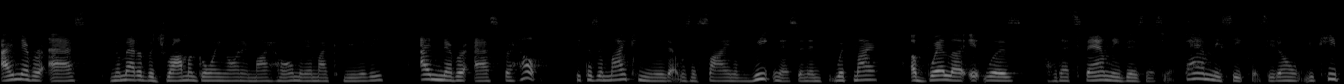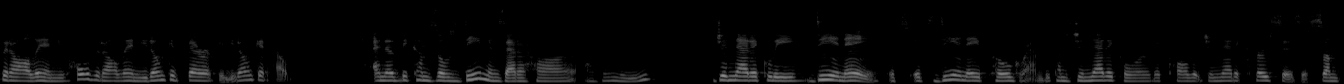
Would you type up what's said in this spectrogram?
I never asked, no matter the drama going on in my home and in my community, I never asked for help because in my community that was a sign of weakness, and in, with my abuela, it was oh that's family business, you know, family secrets. You don't you keep it all in, you hold it all in, you don't get therapy, you don't get help and it becomes those demons that are, I believe, genetically DNA. It's it's DNA program becomes genetic, or they call it genetic curses. It's some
